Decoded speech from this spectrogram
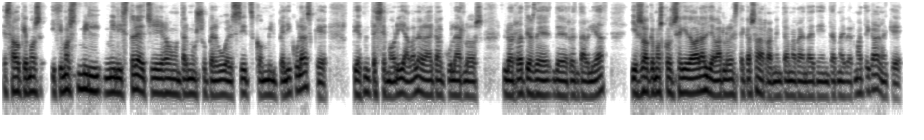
es algo que hemos, hicimos mil, mil historias, de hecho yo llegué a montarme un super Google Sheets con mil películas que directamente se moría, ¿vale? A la hora de calcular los, los ratios de, rentabilidad y eso es lo que hemos conseguido ahora al llevarlo en este caso a la herramienta, una herramienta interna ibermática en la que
